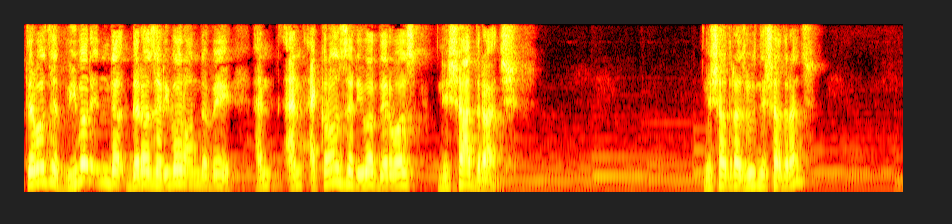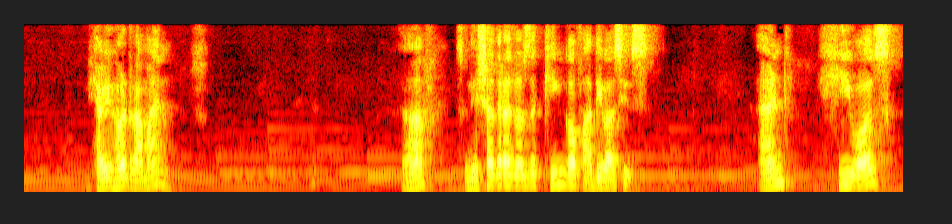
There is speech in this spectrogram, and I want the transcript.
there was a river in the there was a river on the way, and and across the river there was Nishadraj. Nishadraj, who is Nishadraj? Have you heard Ramayana? Huh? So Nishadraj was the king of Adivasis, and he was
